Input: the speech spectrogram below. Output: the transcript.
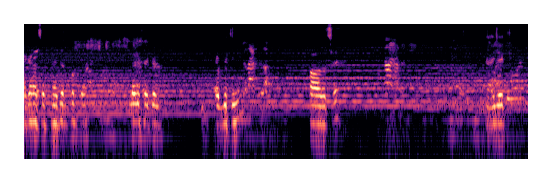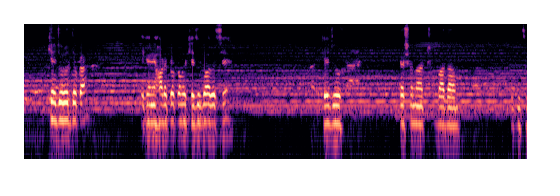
এখানে হচ্ছে করতে লেডিস আইটেম এভরিথিং পাওয়া যাচ্ছে। এই যে খেজুরের দোকান। এখানে হরেক রকমের খেজুর পাওয়া যাচ্ছে। খেজুর ক্যাশনাট বাদাম কিছু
